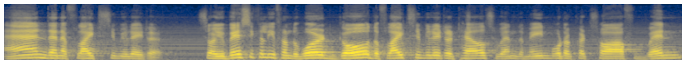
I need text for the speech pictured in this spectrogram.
and then a flight simulator. So you basically, from the word go, the flight simulator tells when the main motor cuts off, when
